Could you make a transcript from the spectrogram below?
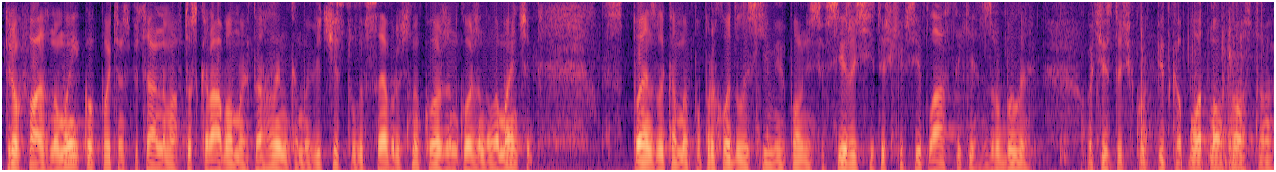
трьохфазну мийку, потім спеціальними автоскрабами та глинками. Відчистили все вручну, кожен, кожен елементчик. З пензликами поприходили з хімією повністю. Всі решіточки, всі пластики, зробили очисточку підкапотного простору.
